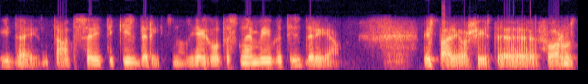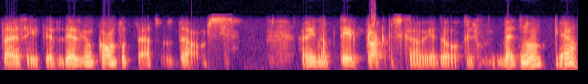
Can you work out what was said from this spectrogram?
ideja, un tā tas arī tika izdarīts. Nu, viegli tas nebija, bet izdarījām. Vispār jau šīs formas taisīt ir diezgan komplicēts uzdevums, arī no tīri praktiskā viedokļa. Bet, nu, jā.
